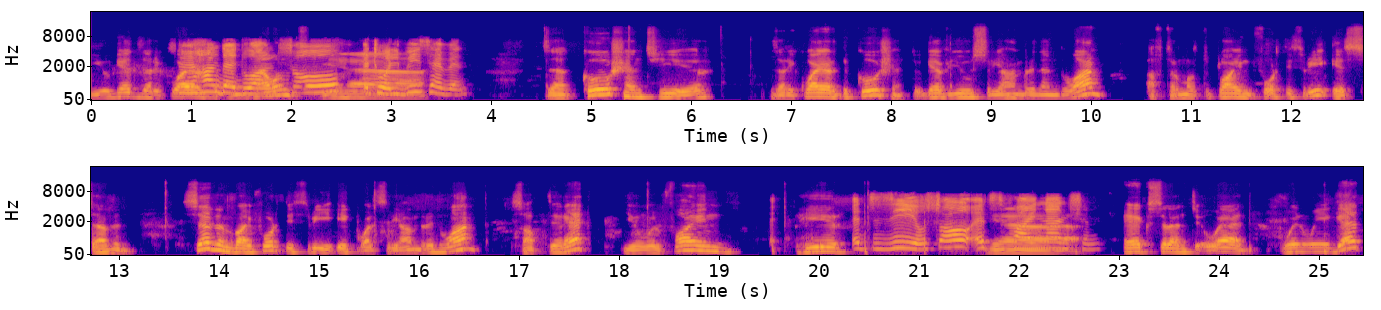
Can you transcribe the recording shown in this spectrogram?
You get the required 301. amount. So it will be 7. The quotient here, the required quotient to give you 301 after multiplying 43 is 7. 7 by 43 equals 301. Subtract, you will find here It's 0. So it's Yeah. financial. Excellent. When when we get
